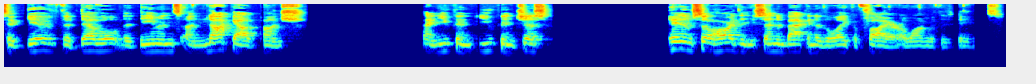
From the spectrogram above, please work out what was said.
to give the devil, the demons, a knockout punch and you can you can just hit him so hard that you send him back into the lake of fire along with his demons.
